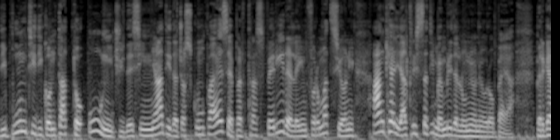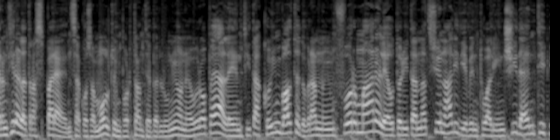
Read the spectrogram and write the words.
di punti di contatto unici designati da ciascun paese per trasferire le informazioni anche agli altri stati membri dell'Unione Europea. Per garantire la trasparenza, cosa molto importante per l'Unione Europea, le entità coinvolte dovranno informare le autorità nazionali di eventuali incidenti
